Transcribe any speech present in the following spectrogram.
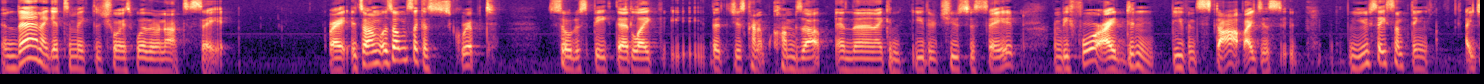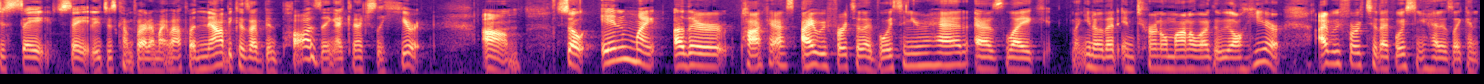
and then I get to make the choice whether or not to say it. Right? It's almost, it's almost like a script so to speak, that like that just kind of comes up, and then I can either choose to say it. And before, I didn't even stop. I just you say something, I just say say it. It just comes right out of my mouth. But now, because I've been pausing, I can actually hear it. Um, so in my other podcast, I refer to that voice in your head as like you know that internal monologue that we all hear. I refer to that voice in your head as like an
